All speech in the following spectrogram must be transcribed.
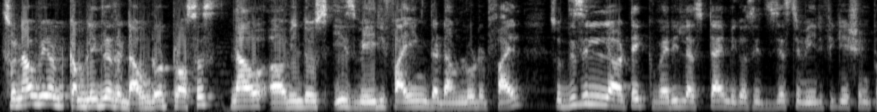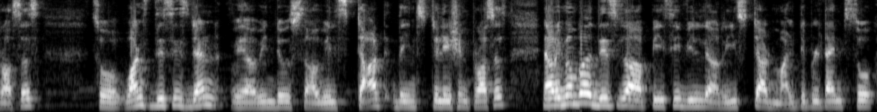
So now we have completed the download process. Now uh, Windows is verifying the downloaded file. So this will uh, take very less time because it's just a verification process. So once this is done, Windows uh, will start the installation process. Now remember this uh, PC will uh, restart multiple times. So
